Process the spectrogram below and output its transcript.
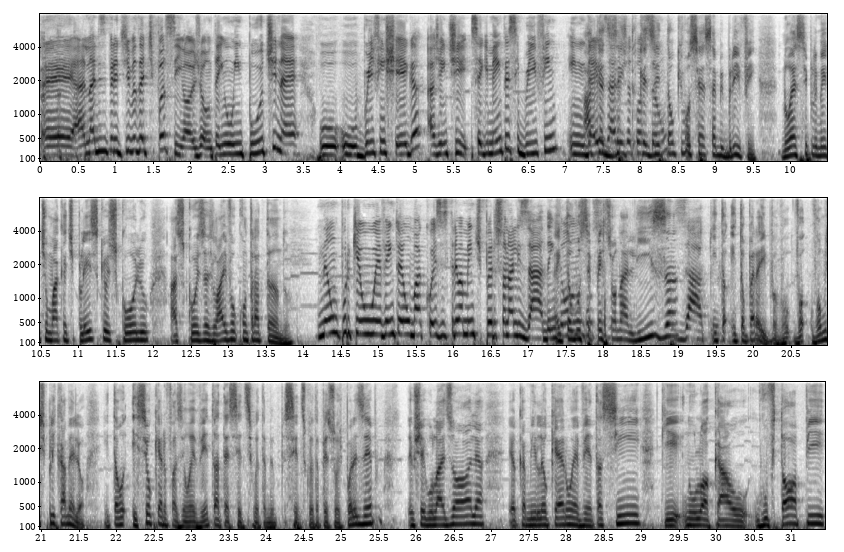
É, análises preditivas é tipo assim, ó, João, tem o input, né? O, o briefing chega, a gente segmenta esse briefing em Ah, 10 quer áreas dizer, de quer dizer atuação. então que você recebe briefing? Não é simplesmente um marketplace que eu escolho as coisas lá e vou contratando. Não, porque o evento é uma coisa extremamente personalizada. Então, Então, você consigo- personaliza. Exato. Então, então peraí, v- v- vamos explicar melhor. Então, se eu quero fazer um evento até 150, mil- 150 pessoas, por exemplo, eu chego lá e diz: olha, eu, Camila, eu quero um evento assim, que no local rooftop.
